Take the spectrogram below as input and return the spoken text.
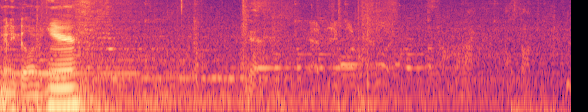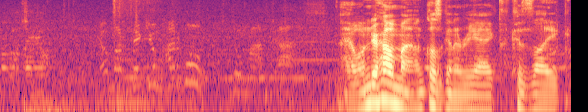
gonna go in here. I wonder how my uncle's gonna react, cause like,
